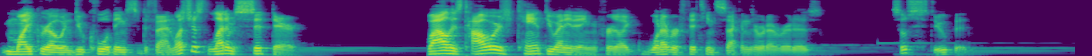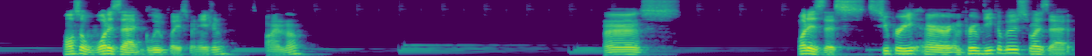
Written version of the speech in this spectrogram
micro and do cool things to defend. Let's just let him sit there. While his towers can't do anything for, like, whatever, 15 seconds or whatever it is. So stupid. Also, what is that glue placement, Asian? It's fine, though. What is this? Super or improved eco boost? What is that?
